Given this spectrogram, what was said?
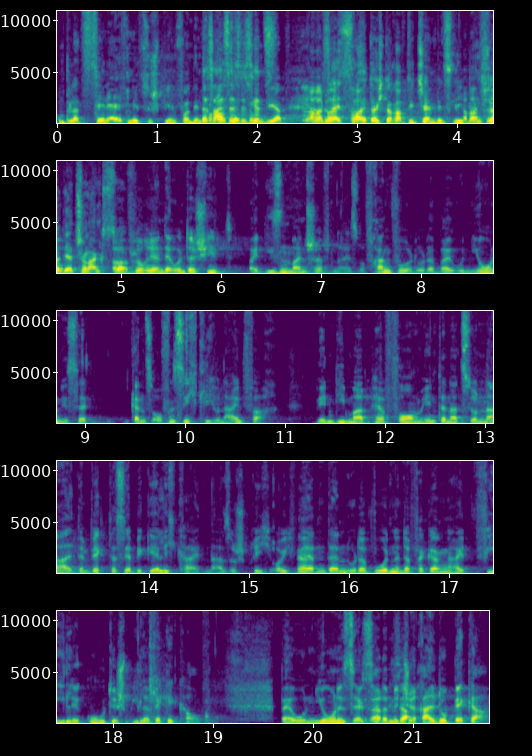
um Platz 10, 11 mitzuspielen von den Das heißt, es ist Voraussetzungen, jetzt- die ihr habt. Aber das du heißt, freut euch doch auf die Champions League, anstatt Flo- jetzt schon Angst zu aber haben. Florian, der Unterschied bei diesen Mannschaften, also Frankfurt oder bei Union, ist ja ganz offensichtlich und einfach. Wenn die mal performen international, dann weckt das ja Begehrlichkeiten. Also sprich, euch werden dann oder wurden in der Vergangenheit viele gute Spieler weggekauft. Bei Union ist ja Ist ja- gerade mit ja- Geraldo Becker,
